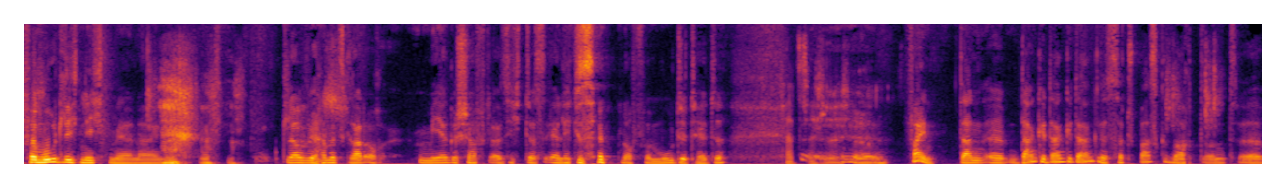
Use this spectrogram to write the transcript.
vermutlich nicht mehr, nein. Ich glaube, wir haben jetzt gerade auch mehr geschafft, als ich das ehrlich gesagt noch vermutet hätte. Tatsächlich. Äh, fein. Dann äh, danke, danke, danke. Es hat Spaß gemacht. Und äh,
